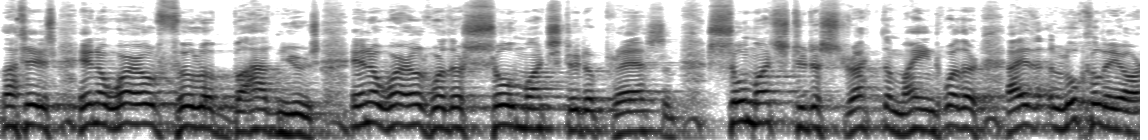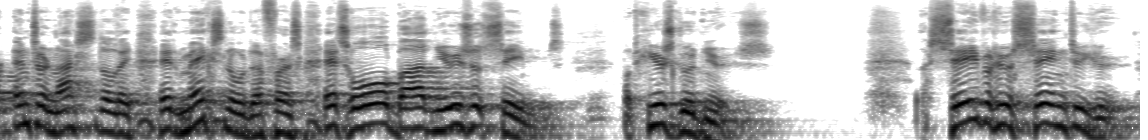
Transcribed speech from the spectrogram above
That is, in a world full of bad news, in a world where there's so much to depress and so much to distract the mind, whether locally or internationally, it makes no difference. It's all bad news, it seems. But here's good news. The Savior who is saying to you,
